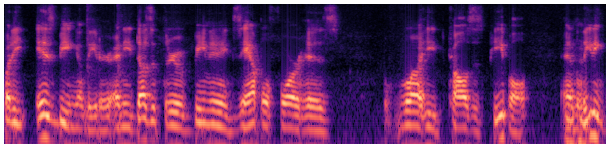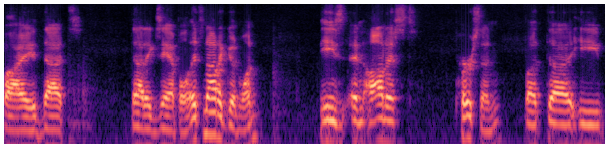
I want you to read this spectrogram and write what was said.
but he is being a leader, and he does it through being an example for his what he calls his people, and Mhm. leading by that that example. It's not a good one. He's an honest person, but uh, he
